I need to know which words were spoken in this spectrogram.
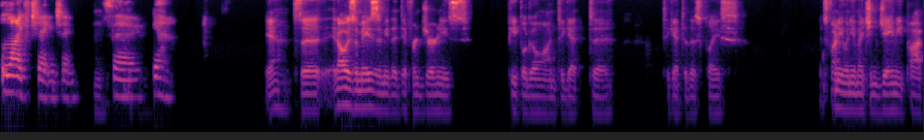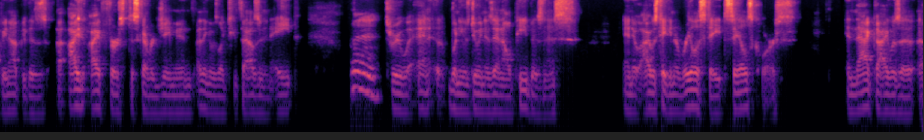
life changing. Mm-hmm. So, yeah. Yeah, it's a, it always amazes me the different journeys people go on to get to, to get to this place. It's funny when you mentioned Jamie popping up because I, I first discovered Jamie in, I think it was like 2008 mm. through and when he was doing his NLP business. And it, I was taking a real estate sales course and that guy was a, a,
